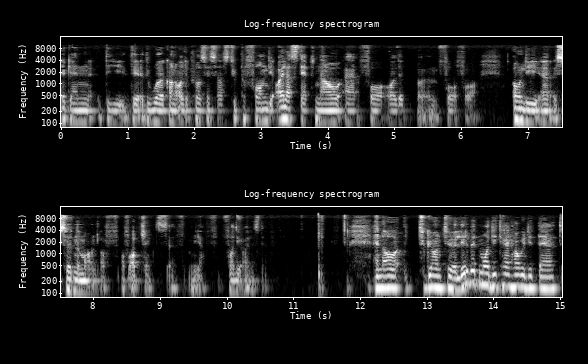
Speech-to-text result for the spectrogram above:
again the, the, the work on all the processors to perform the Euler step now uh, for all the um, for for only a certain amount of, of objects uh, yeah, for the Euler step. And now to go into a little bit more detail how we did that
